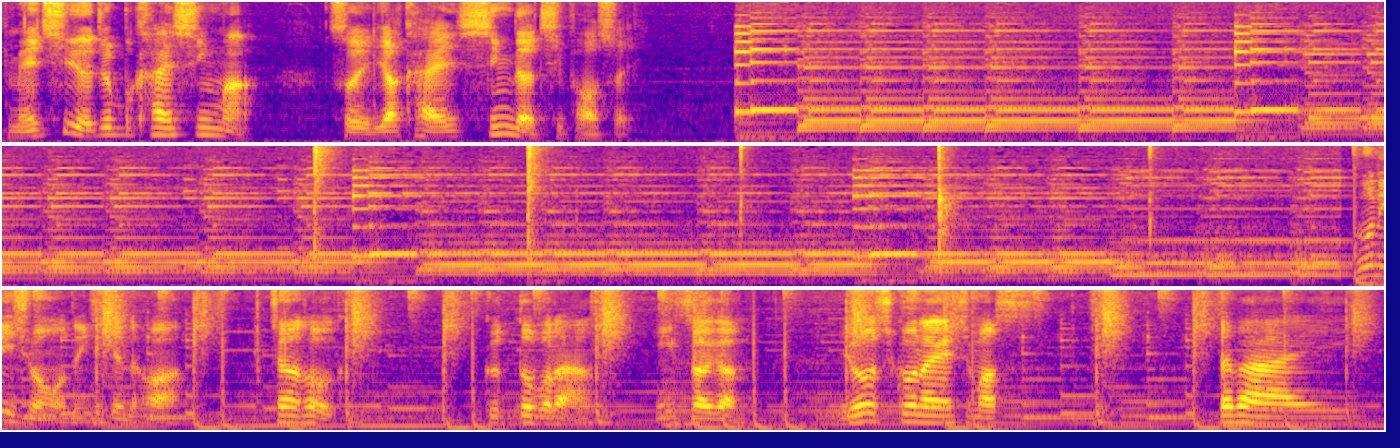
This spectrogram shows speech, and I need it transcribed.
没气了就不开心嘛，所以要开新的气泡水。果に喜欢我的影片的话，チャンネル登録、グッドボタン、インスタグラムよろしくお願いします。バイバイ。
